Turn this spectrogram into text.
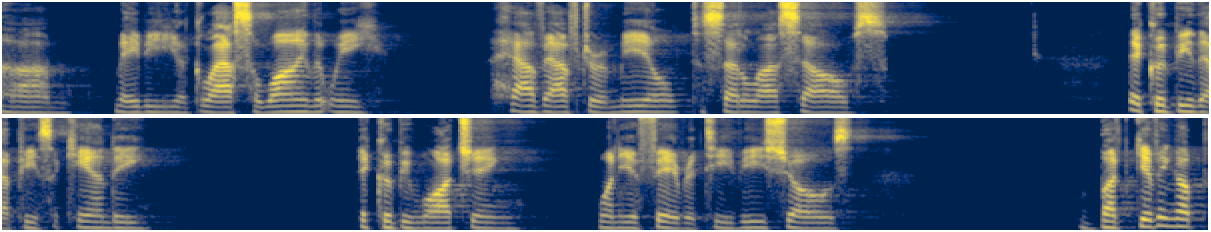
Um, maybe a glass of wine that we have after a meal to settle ourselves. It could be that piece of candy. It could be watching one of your favorite TV shows. But giving up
